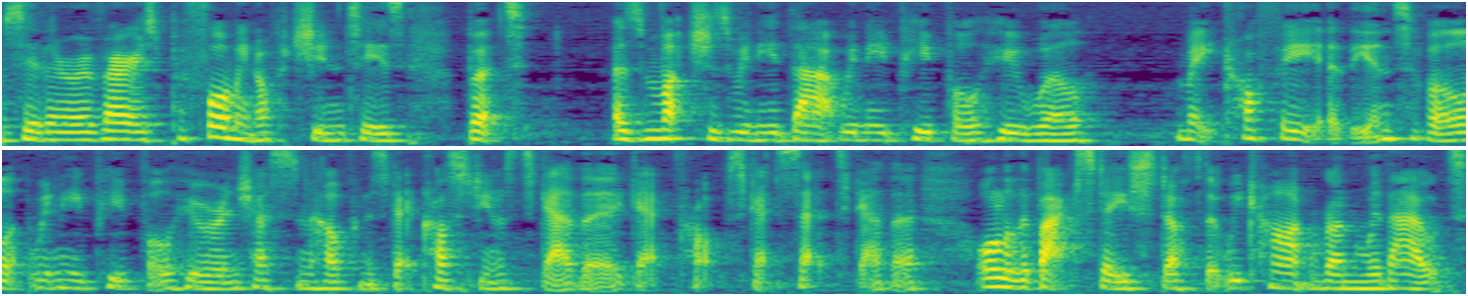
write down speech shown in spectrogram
So there are various performing opportunities, but as much as we need that, we need people who will make coffee at the interval. We need people who are interested in helping us get costumes together, get props, get set together, all of the backstage stuff that we can't run without.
